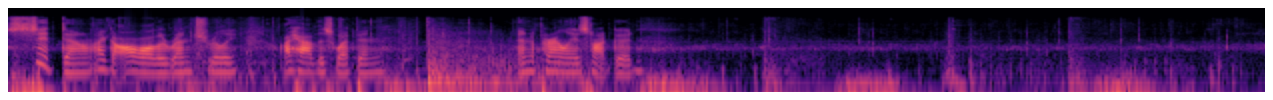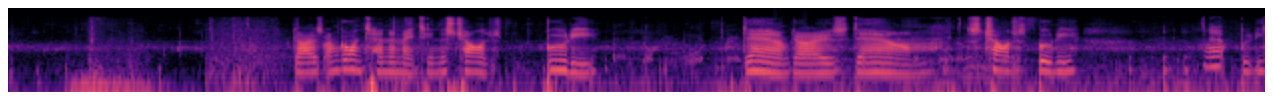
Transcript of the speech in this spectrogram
Sit down. I got all the wrench, really. I have this weapon. And apparently it's not good. Guys, I'm going 10 and 19. This challenge is booty. Damn, guys. Damn. This challenge is booty. Yeah, booty.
